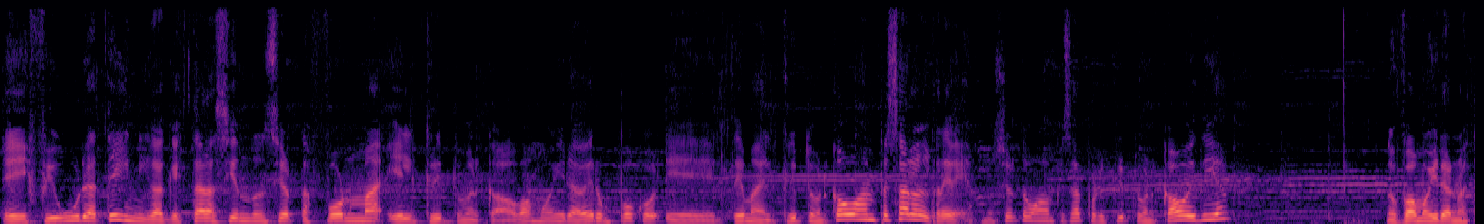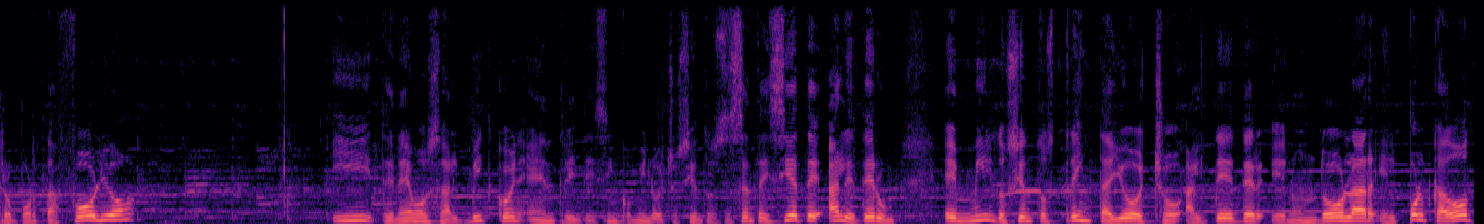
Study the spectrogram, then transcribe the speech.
eh, figura técnica que está haciendo en cierta forma el criptomercado. Vamos a ir a ver un poco eh, el tema del criptomercado. Vamos a empezar al revés, ¿no es cierto? Vamos a empezar por el criptomercado hoy día. Nos vamos a ir a nuestro portafolio. y tenemos al Bitcoin en 35.867, al Ethereum en 1.238, al Tether en un dólar, el Polkadot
